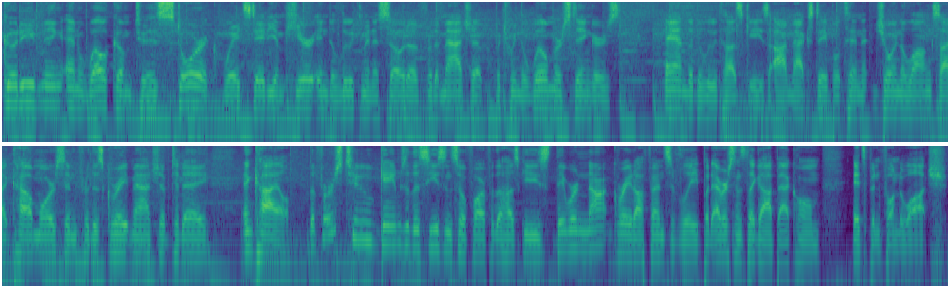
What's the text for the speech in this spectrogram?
Good evening and welcome to historic Wade Stadium here in Duluth, Minnesota for the matchup between the Willmar Stingers and the Duluth Huskies. I'm Max Stapleton, joined alongside Kyle Morrison for this great matchup today. And Kyle, the first two games of the season so far for the Huskies, they were not great offensively, but ever since they got back home, it's been fun to watch.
